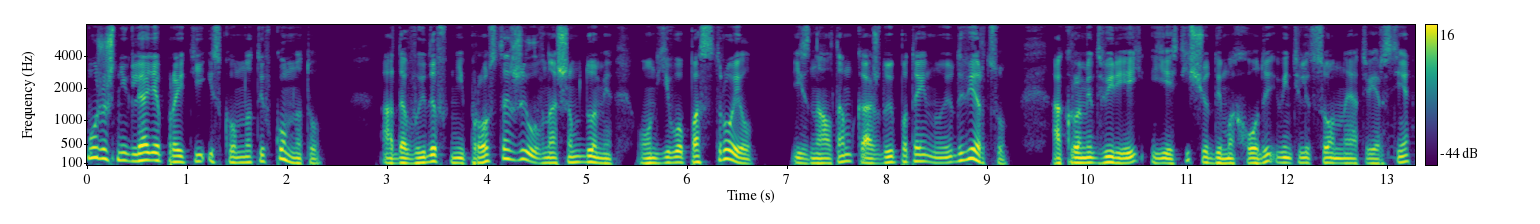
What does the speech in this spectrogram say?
можешь не глядя пройти из комнаты в комнату. А Давыдов не просто жил в нашем доме, он его построил и знал там каждую потайную дверцу. А кроме дверей есть еще дымоходы, вентиляционные отверстия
